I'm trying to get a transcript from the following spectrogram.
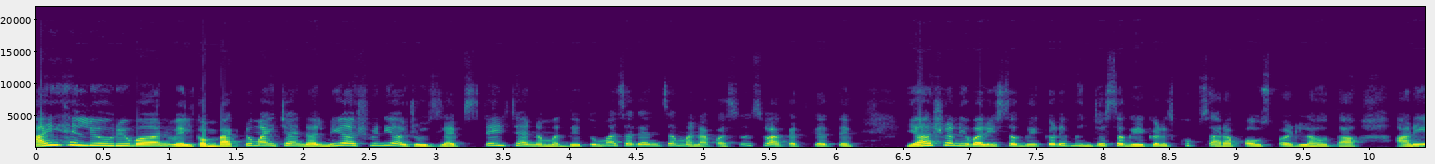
Hi, hello everyone. Welcome back to my channel. मी अश्विनी अजूज लाईफस्टाईल चॅनलमध्ये तुम्हा सगळ्यांचं मनापासून स्वागत करते. या शनिवारी सगळीकडे म्हणजे सगळीकडेच खूप सारा पाऊस पडला होता आणि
